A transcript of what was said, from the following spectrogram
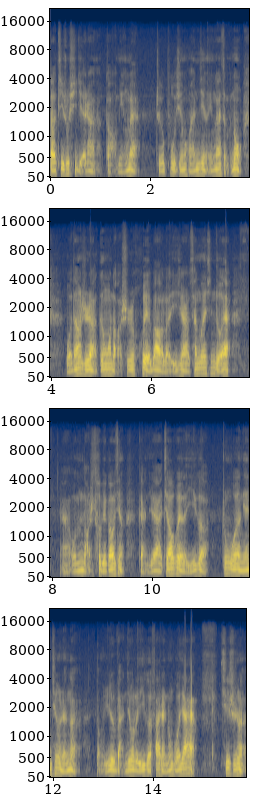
到技术细节上搞明白这个步行环境应该怎么弄。我当时啊，跟我老师汇报了一下参观心得呀，啊，我们老师特别高兴，感觉啊，教会了一个中国的年轻人呢，等于挽救了一个发展中国家呀。其实呢，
